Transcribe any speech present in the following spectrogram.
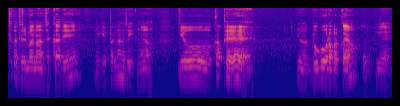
포인트가 될 만한 색깔이 여기 빨간색이군요. 이 카페 이 로고라고 할까요? 이게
